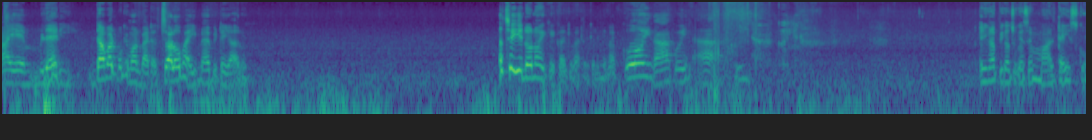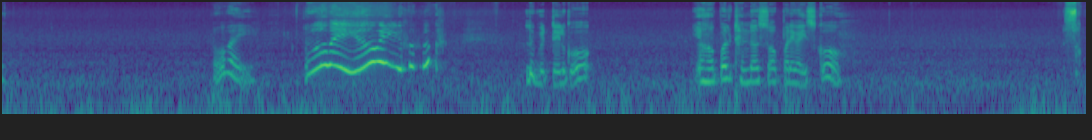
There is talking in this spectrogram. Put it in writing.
I am ready double Pokemon battle चलो भाई, मैं भी तैयार हूँ। अच्छा ये दोनों एक एक करके बैटल करेंगे ना। कोई ना कोई ना कोई ना कोई ना। एक ना पिकाचू कैसे मारता है इसको? ओ भाई ओ भाई ओ भाई। लिबिटेल को यहाँ पर ठंडा शॉक पड़ेगा इसको। सब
